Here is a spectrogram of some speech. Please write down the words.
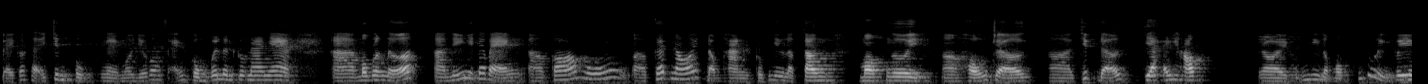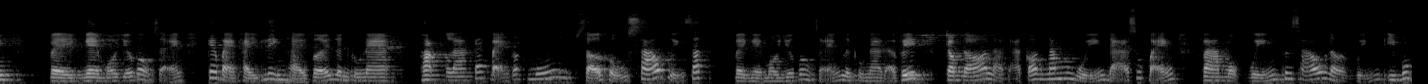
để có thể chinh phục nghề môi giới bất động sản cùng với Linh Cô Na nha. À, một lần nữa à, nếu như các bạn à, có muốn à, kết nối đồng hành cũng như là cần một người à, hỗ trợ à, giúp đỡ dạy học rồi cũng như là một huấn luyện viên về nghề môi giới bất động sản các bạn hãy liên hệ với Linh Cô Na hoặc là các bạn có muốn sở hữu 6 quyển sách về nghề môi giới bất động sản Linh Na đã viết, trong đó là đã có 5 quyển đã xuất bản và một quyển thứ sáu là quyển ebook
